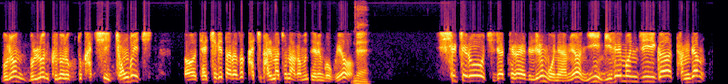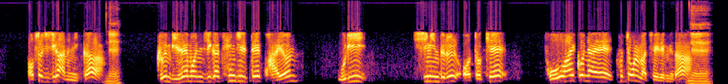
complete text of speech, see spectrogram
물론 물론 그 노력도 같이 정부의 지- 어, 대책에 따라서 같이 발맞춰 나가면 되는 거고요. 네, 실제로 지자체가 해야 될 일은 뭐냐면 이 미세먼지가 당장 없어지지가 않으니까 네, 그 미세먼지가 생길 때 과연 우리 시민들을 어떻게 보호할 거냐에 초점을 맞춰야 됩니다. 네,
